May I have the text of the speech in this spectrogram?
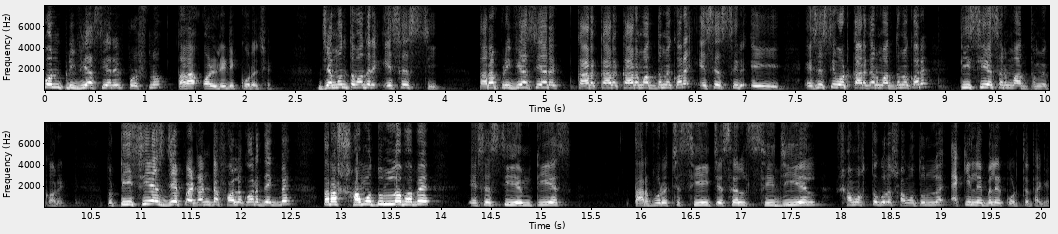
কোন প্রিভিয়াস ইয়ারের প্রশ্ন তারা অলরেডি করেছে। যেমন তোমাদের এসএসসি তারা প্রিভিয়াস ইয়ার কার কার কার মাধ্যমে করে? এসএসসির এই এসএসসি বোর্ড কার কার মাধ্যমে করে? টিসিএস এর মাধ্যমে করে। তো টিসিএস যে প্যাটার্নটা ফলো করে দেখবে, তারা সমতুল্যভাবে এসএসসি এমটিএস তারপর হচ্ছে সিএইচএসএল সিজিএল সমস্তগুলো সমতুল্য একই লেভেলের করতে থাকে।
